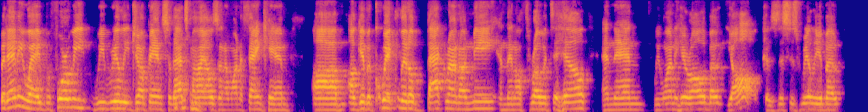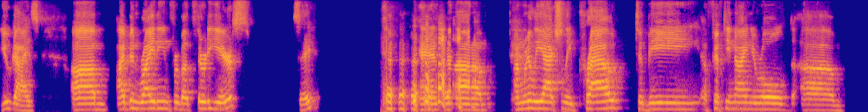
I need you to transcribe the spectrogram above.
but anyway before we we really jump in so that's miles and i want to thank him. Um, i'll give a quick little background on me and then i'll throw it to hill and then we want to hear all about y'all because this is really about you guys. Um, i've been writing for about 30 years. See? And um, I'm really actually proud to be a 59 year old um,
